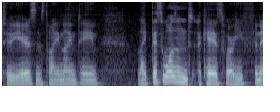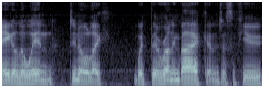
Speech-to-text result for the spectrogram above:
two years since 2019. Like this wasn't a case where he finagled a win. Do you know, like with the running back and just a few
